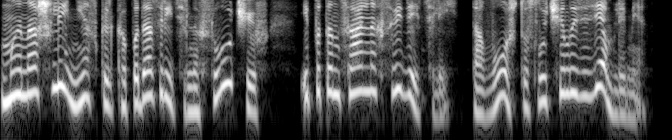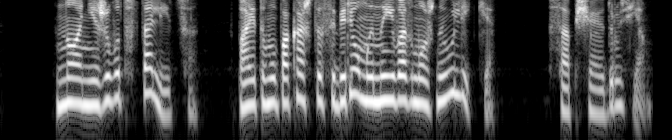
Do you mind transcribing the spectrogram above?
Мы нашли несколько подозрительных случаев и потенциальных свидетелей того, что случилось с землями. Но они живут в столице, поэтому пока что соберем иные возможные улики, сообщаю друзьям,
